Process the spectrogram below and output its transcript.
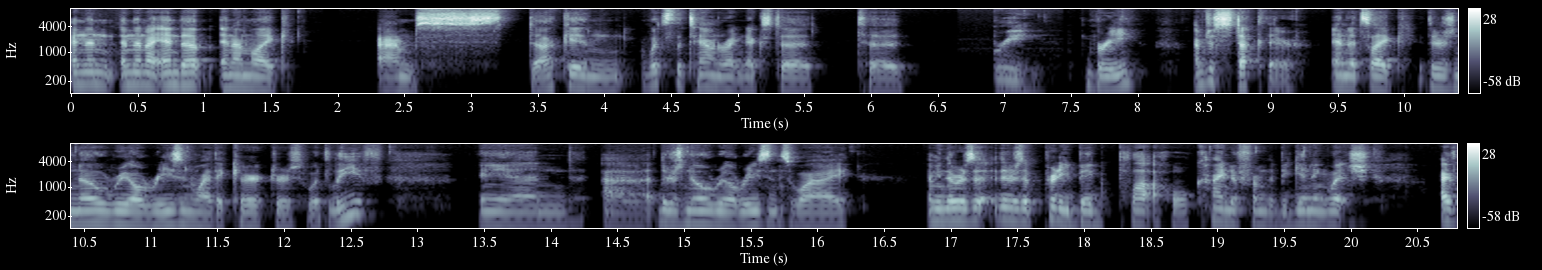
and then and then I end up and I'm like I'm stuck in what's the town right next to to Bree. Bree? I'm just stuck there. And it's like there's no real reason why the characters would leave and uh there's no real reasons why I mean there was a there's a pretty big plot hole kind of from the beginning which I've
